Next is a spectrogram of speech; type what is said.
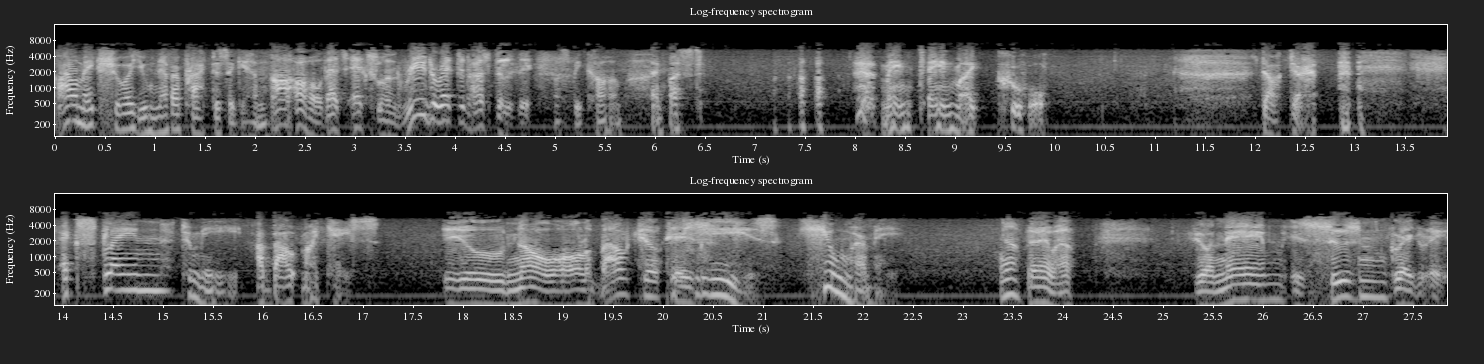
I'll make sure you never practice again. Oh, that's excellent. Redirected hostility. Must be calm. I must maintain my cool. Doctor, explain to me about my case. You know all about your case. Please, humor me. Yeah, very well. Your name is Susan Gregory.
